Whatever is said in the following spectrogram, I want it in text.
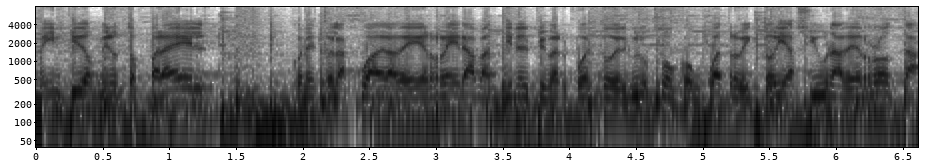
22 minutos para él. Con esto la escuadra de Herrera mantiene el primer puesto del grupo con cuatro victorias y una derrota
